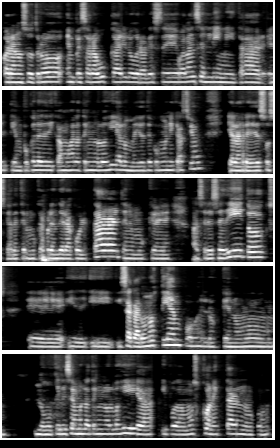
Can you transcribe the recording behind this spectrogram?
para nosotros empezar a buscar y lograr ese balance es limitar el tiempo que le dedicamos a la tecnología, a los medios de comunicación y a las redes sociales. Tenemos que aprender a cortar, tenemos que hacer ese detox eh, y, sacar unos tiempos en los que no, no utilicemos la tecnología y podamos conectarnos con,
